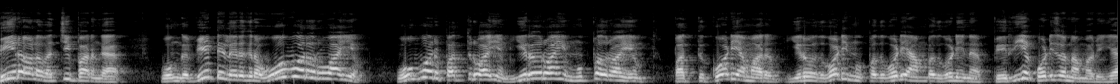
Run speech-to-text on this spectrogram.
பீரோவில் வச்சு பாருங்க. உங்கள் வீட்டில் இருக்கிற ஒவ்வொரு ரூபாயும் ஒவ்வொரு பத்து ரூபாயும் இருபது ரூபாயும் முப்பது ரூபாயும் பத்து கோடியாக மாறும். இருபது கோடி முப்பது கோடி ஐம்பது கோடின்னு பெரிய கோடி சொன்னால் மாறுவீங்க.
